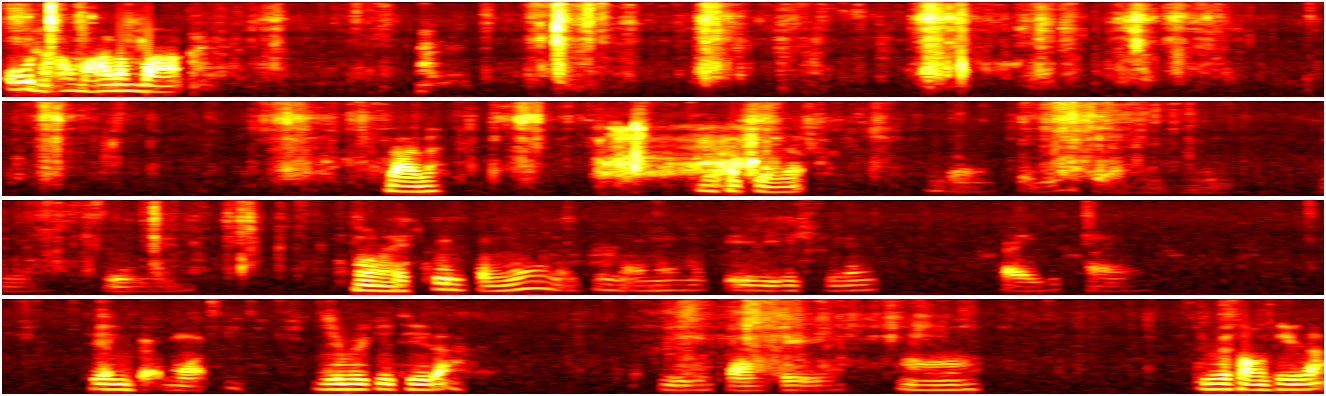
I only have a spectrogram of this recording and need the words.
โอ้ทางมาลำบากได้ไหมไม่กี่ตัวแล้วได้ตัวนี้ตัวนึงตรงไหนไปขึ้นตรงนู้นขึ้นมาเมื่อกี้ยิงทีนั้นไก่ที่ขายเทียบเกือบหมด ยิงไปกี่ทีละยิงสองทีอ๋อ ยิงไปสองทีละ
